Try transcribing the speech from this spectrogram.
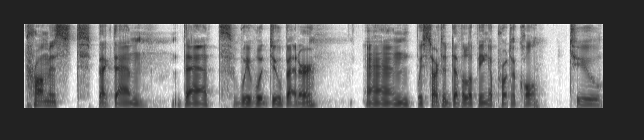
promised back then that we would do better. And we started developing a protocol to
